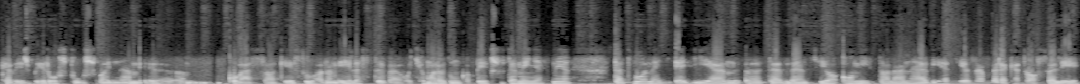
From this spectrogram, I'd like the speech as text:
kevésbé rostús, vagy nem kovásszal készül, hanem élesztővel, hogyha maradunk a péksüteményeknél. Tehát van egy, egy ilyen tendencia, ami talán elviheti az embereket afelé,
